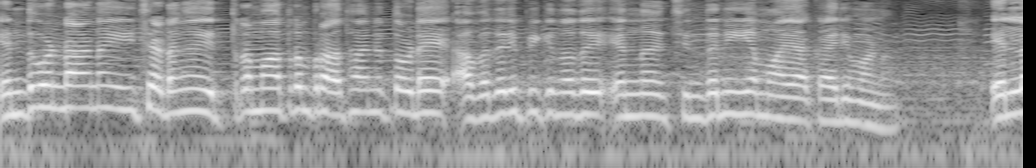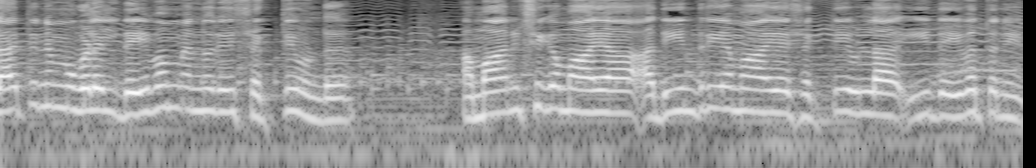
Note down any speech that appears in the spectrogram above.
എന്തുകൊണ്ടാണ് ഈ ചടങ്ങ് ഇത്രമാത്രം പ്രാധാന്യത്തോടെ അവതരിപ്പിക്കുന്നത് എന്ന് ചിന്തനീയമായ കാര്യമാണ്. എല്ലാറ്റിനും മുകളിൽ ദൈവം എന്നൊരു ശക്തിയുണ്ട്. അമാനുഷികമായ അതീന്ദ്രിയമായ ശക്തിയുള്ള ഈ ദൈവത്തിന്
